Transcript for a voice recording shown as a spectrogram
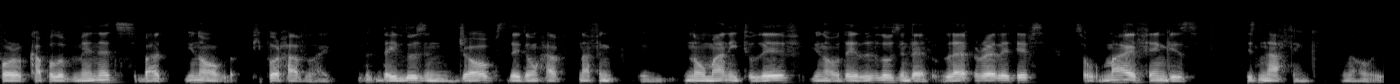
for a couple of minutes, but you know, people have like they losing jobs, they don't have nothing, no money to live, you know, they losing their le- relatives. So my thing is is nothing, you know.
